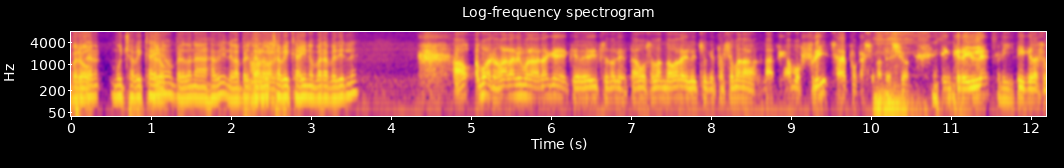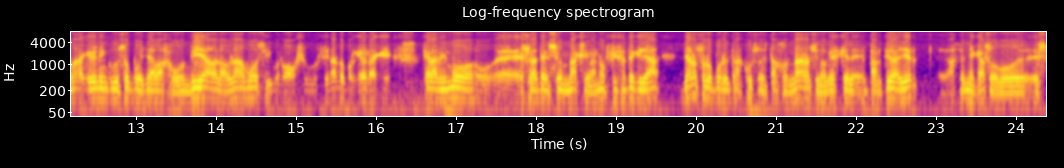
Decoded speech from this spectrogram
pero, mucho a Vizcaíno? Perdona Javi, ¿le va a apretar mucho a Vizcaíno para pedirle? Ah, bueno, ahora mismo la verdad que, que he dicho ¿no? que estábamos hablando ahora y el hecho que esta semana la tengamos free, ¿sabes? Porque ha sido una tensión increíble y que la semana que viene incluso pues ya bajo un día o la hablamos y bueno, vamos evolucionando porque es verdad que, que ahora mismo eh, es una tensión máxima, ¿no? Fíjate que ya, ya no solo por el transcurso de esta jornada, sino que es que el partido de ayer hacedme caso, es,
